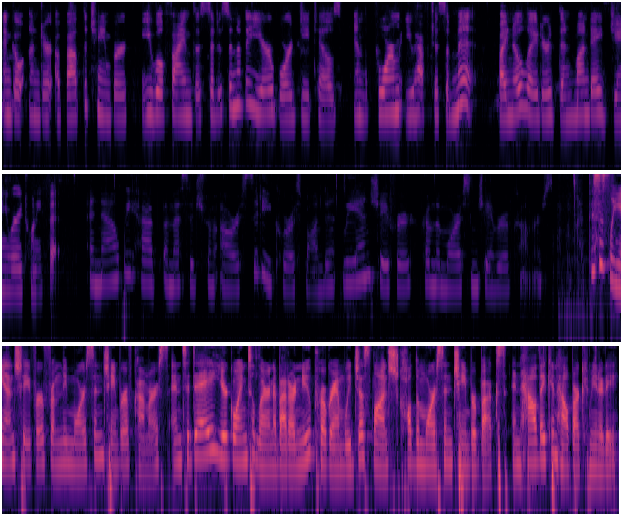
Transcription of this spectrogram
and go under About the Chamber. You will find the Citizen of the Year award details and the form you have to submit by no later than Monday, January 25th. And now we have a message from our city correspondent, Leanne Schaefer from the Morrison Chamber of Commerce. This is Leanne Schaefer from the Morrison Chamber of Commerce, and today you're going to learn about our new program we just launched called the Morrison Chamber Bucks and how they can help our community.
